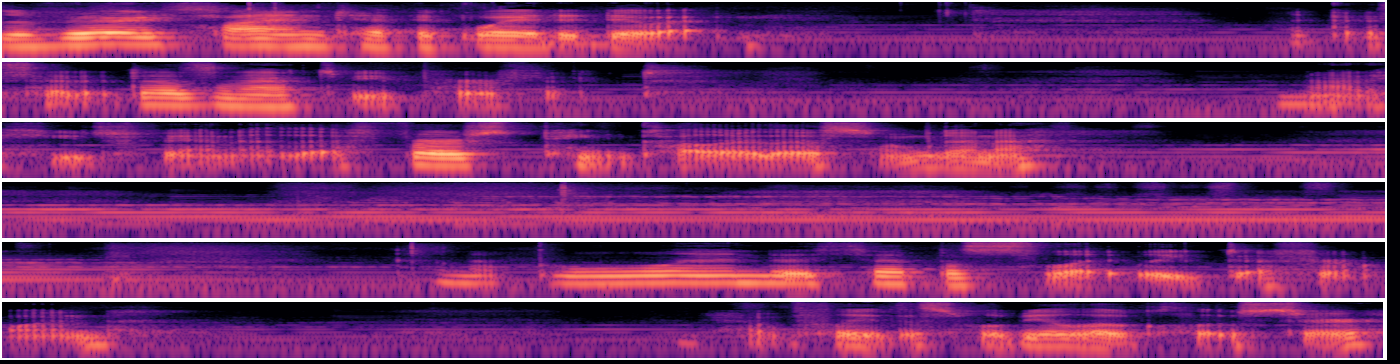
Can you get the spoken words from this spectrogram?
A very scientific way to do it. Like I said, it doesn't have to be perfect. I'm not a huge fan of the first pink color though, so I'm gonna gonna blend this up a slightly different one. hopefully this will be a little closer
